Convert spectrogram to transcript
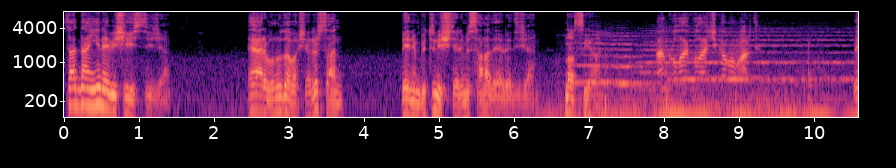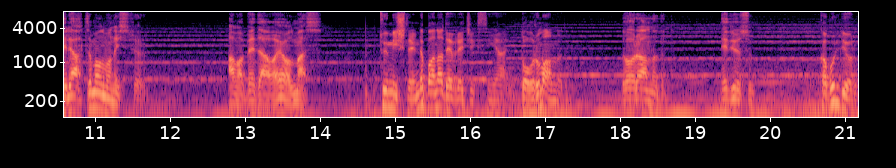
Senden yine bir şey isteyeceğim. Eğer bunu da başarırsan benim bütün işlerimi sana devredeceğim. Nasıl yani? Ben kolay kolay çıkamam artık. Veliahtım olmanı istiyorum. Ama bedavaya olmaz. Tüm işlerini bana devredeceksin yani. Doğru mu anladım? Doğru anladın. Ne diyorsun? Kabul diyorum.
